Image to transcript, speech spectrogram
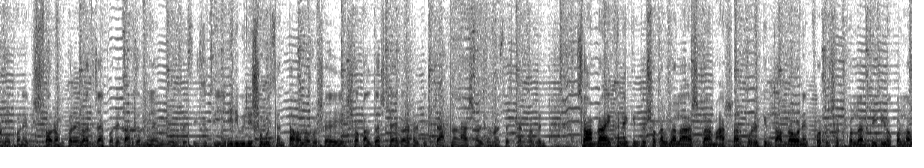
অনেক অনেক সরম করে, লজ্জা করে। তার জন্যই আমি বলতেছি, যদি নিরিবিলি সময় চান, তাহলে অবশ্যই সকাল দশটা, এগারোটার ভিতরে আপনারা আসার জন্য চেষ্টা করবেন। সো আমরা এখানে কিন্তু সকালবেলা আসলাম, আসার পরে কিন্তু আমরা অনেক ফটোশুট করলাম ভিডিও করলাম।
